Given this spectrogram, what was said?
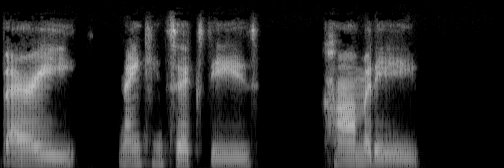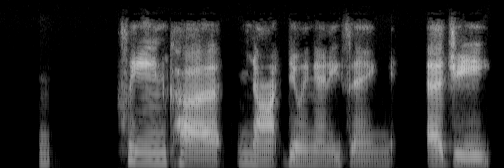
very 1960s comedy clean cut, not doing anything edgy.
